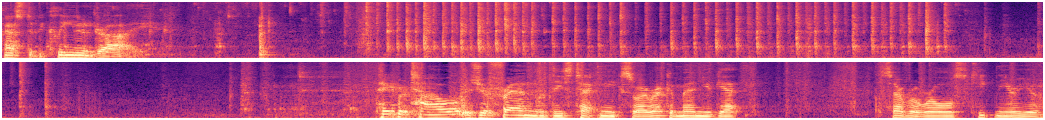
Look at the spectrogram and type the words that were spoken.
Has to be clean and dry. Paper towel is your friend with these techniques, so I recommend you get several rolls to keep near you.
